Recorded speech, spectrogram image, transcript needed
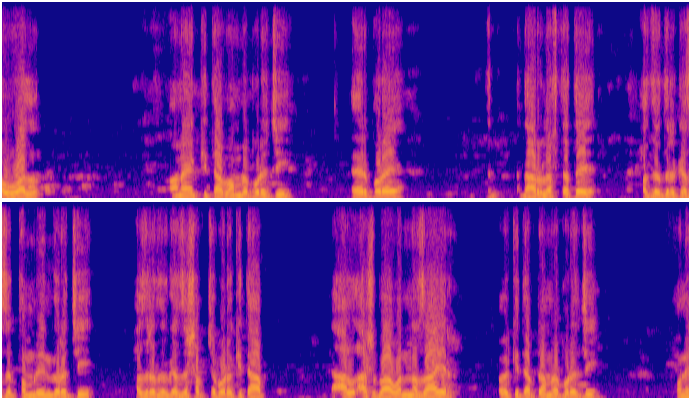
আউ্য়াল অনেক কিতাব আমরা পড়েছি। এরপরে দারুল আফতাতে হজরতের কাছে তমরিন করেছি। হজরতের কাছে সবচেয়ে বড় কিতাব আল আসবা ওয়ান নাজায়ের ওই কিতাবটা আমরা পড়েছি। উনি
